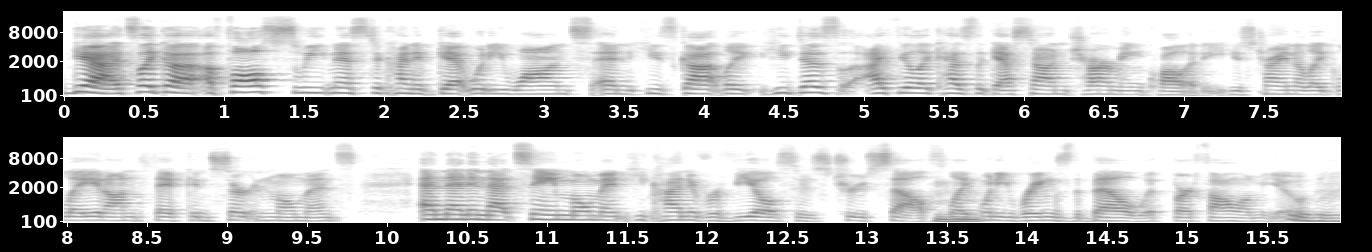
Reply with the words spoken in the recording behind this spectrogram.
Yeah, it's like a, a false sweetness to kind of get what he wants, and he's got like he does. I feel like has the Gaston charming quality. He's trying to like lay it on thick in certain moments, and then in that same moment, he kind of reveals his true self, Mm-hmm. like when he rings the bell with Bartholomew. Mhm.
